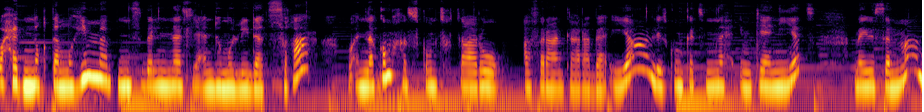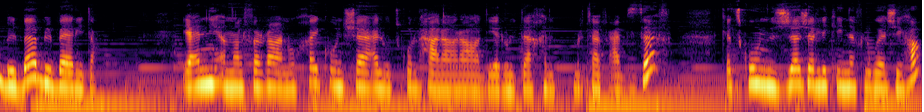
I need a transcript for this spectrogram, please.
واحد النقطة مهمة بالنسبة للناس اللي عندهم وليدات صغار وأنكم خاصكم تختاروا أفران كهربائية اللي تكون كتمنح إمكانية ما يسمى بالباب الباردة. يعني أن الفران واخا يكون شاعل وتكون الحرارة ديالو لداخل مرتفعة بزاف كتكون الزجاجة اللي كاينة في الواجهة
